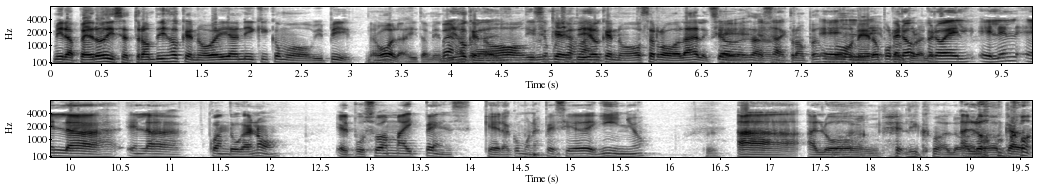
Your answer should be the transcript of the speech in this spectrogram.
Mira, Pedro dice, Trump dijo que no veía a Nicky como VP de bolas y también Bueno, dijo que no dice que, dijo que no se robó las elecciones. Sí, O sea, exacto. Trump es un Él- mojonero por pero, naturaleza. Pero él, él en, en la, en la, cuando ganó, él puso a Mike Pence, que era como una especie de guiño Sí. a, a los evangélicos, a los, a a los, los ca- con-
